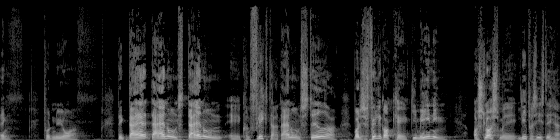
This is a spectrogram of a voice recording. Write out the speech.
ikke? på den nye år. Det, der, er, der er nogle, der er nogle øh, konflikter, der er nogle steder, hvor det selvfølgelig godt kan give mening at slås med lige præcis det her.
